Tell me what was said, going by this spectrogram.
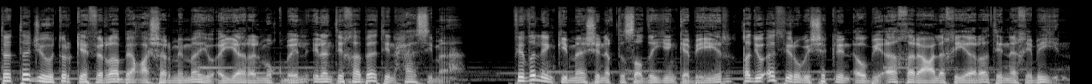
تتجه تركيا في الرابع عشر من مايو أيار المقبل إلى انتخابات حاسمة. في ظل انكماش اقتصادي كبير قد يؤثر بشكل أو بآخر على خيارات الناخبين.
